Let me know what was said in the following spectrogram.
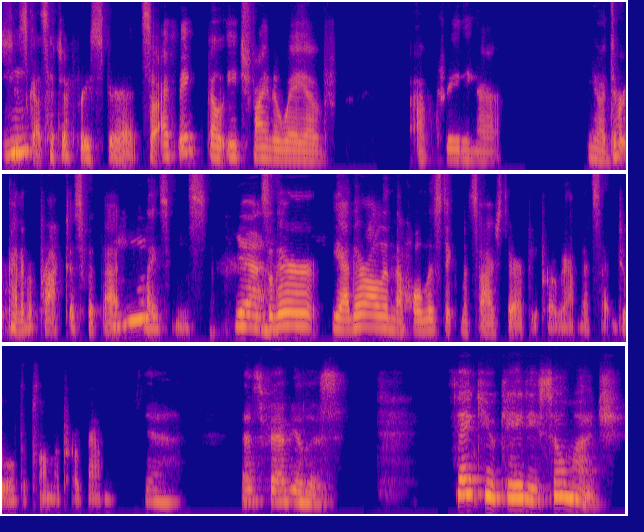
She's mm-hmm. got such a free spirit. So I think they'll each find a way of of creating a you know, different kind of a practice with that mm-hmm. license. Yeah. So they're yeah, they're all in the holistic massage therapy program. That's that dual diploma program. Yeah. That's fabulous. Thank you, Katie, so much.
